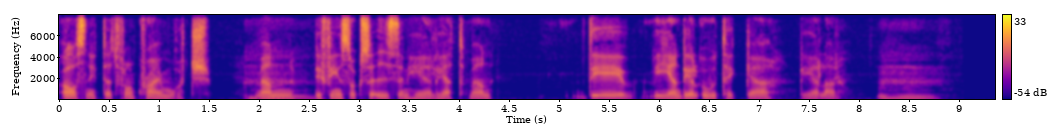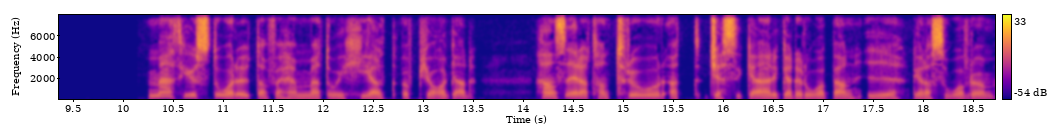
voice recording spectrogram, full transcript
avsnittet från Crime Watch. Men mm. det finns också i sin helhet. Men det är en del otäcka delar. Mm. Matthew står utanför hemmet och är helt uppjagad. Han säger att han tror att Jessica är i garderoben i deras sovrum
